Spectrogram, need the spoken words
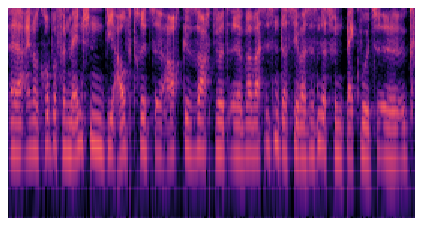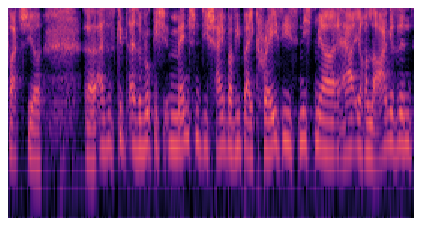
äh, einer Gruppe von Menschen, die auftritt, äh, auch gesagt wird, äh, was ist denn das hier, was ist denn das für ein Backwood äh, Quatsch hier? Äh, also es gibt also wirklich Menschen, die scheinbar wie bei Crazies nicht mehr Herr ihrer Lage sind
